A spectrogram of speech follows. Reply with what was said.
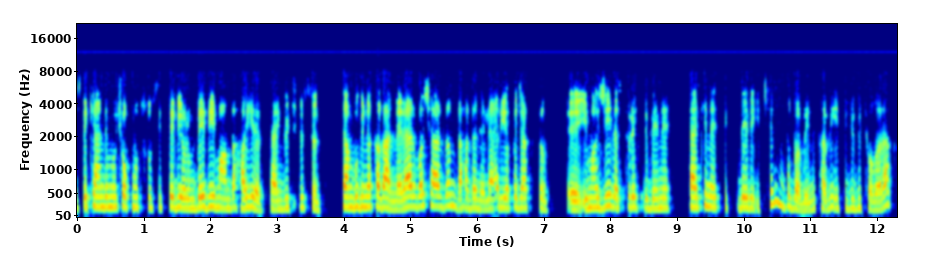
İşte kendimi çok mutsuz hissediyorum dediğim anda hayır, sen güçlüsün. Sen bugüne kadar neler başardın, daha da neler yapacaksın e, imajıyla sürekli beni telkin ettikleri için bu da beni tabii itici güç olarak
